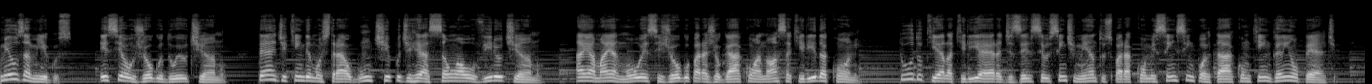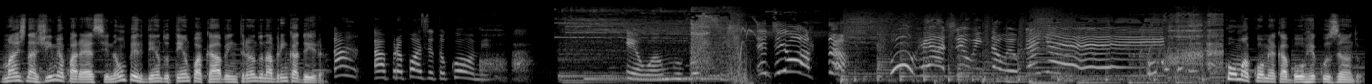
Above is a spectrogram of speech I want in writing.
Meus amigos, esse é o jogo do Eu Te Amo. Perde quem demonstrar algum tipo de reação ao ouvir Eu Te Amo. A Yamai amou esse jogo para jogar com a nossa querida Komi. Tudo o que ela queria era dizer seus sentimentos para Komi sem se importar com quem ganha ou perde. Mas Najime aparece e não perdendo tempo acaba entrando na brincadeira. Ah, a propósito, come. Eu amo você. Idiota! Uh, reagiu, então eu ganhei! Como a Komi acabou recusando,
